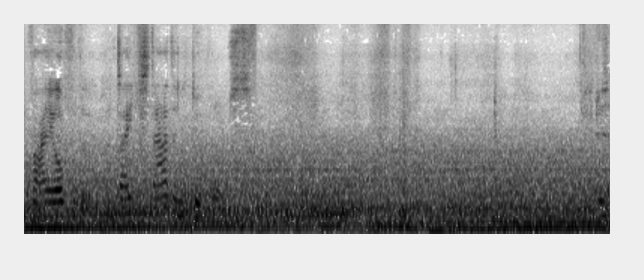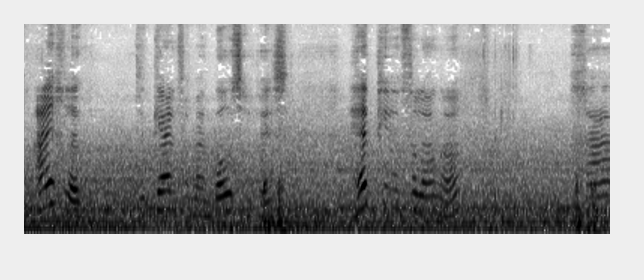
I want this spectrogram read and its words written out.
Of waar je over een tijdje staat in de toekomst. Dus eigenlijk, de kern van mijn boodschap is: heb je een verlangen? Ga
